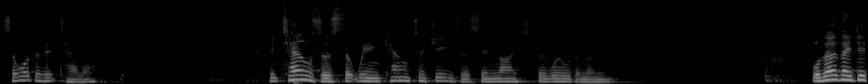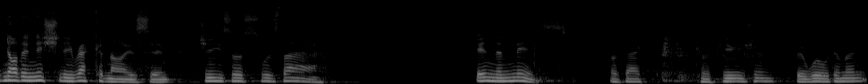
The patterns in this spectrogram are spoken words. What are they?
So, what does it tell us? It tells us that we encounter Jesus in life's bewilderment. Although they did not initially recognize him, Jesus was there. In the midst of their confusion, bewilderment,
